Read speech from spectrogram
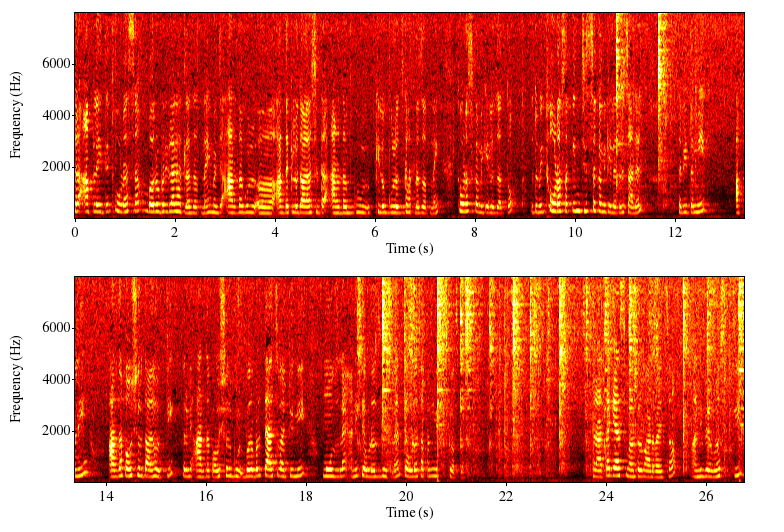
तर आपल्या इथे थोडासा बरोबरीला घातला जात नाही. म्हणजे अर्धा गुळ अर्धा किलो डाळ असेल तर अर्धा गुळ किलो गुळच घातला जात नाही. थोडंसं कमी केलं जातो. तर तुम्ही थोडासा किंचितचं कमी केलं तरी चालेल. तर इथं मी आपली अर्धा पावशर डाळ होती. तर मी अर्धा पावशर गुळ बरोबर त्याच वाटीने मोजलाय आणि तेवढंच घेतलंय. तेवढंच आपण मिक्स करतो. तर आता गॅस मात्र वाढवायचं आणि व्यवस्थित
